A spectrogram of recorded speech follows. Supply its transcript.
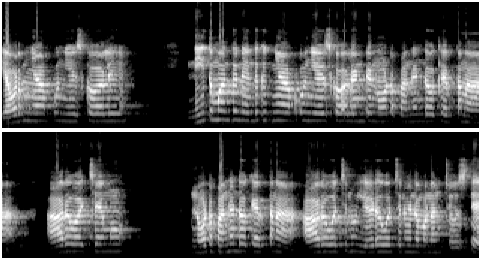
ఎవరిని జ్ఞాపకం చేసుకోవాలి? నీతిమంతుని ఎందుకు జ్ఞాపకం చేసుకోవాలంటే నూట పన్నెండవ కీర్తన ఆరో వచ్చాము నూట పన్నెండవ కీర్తన ఆరో వచనం ఏడో వచనం మనం చూస్తే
